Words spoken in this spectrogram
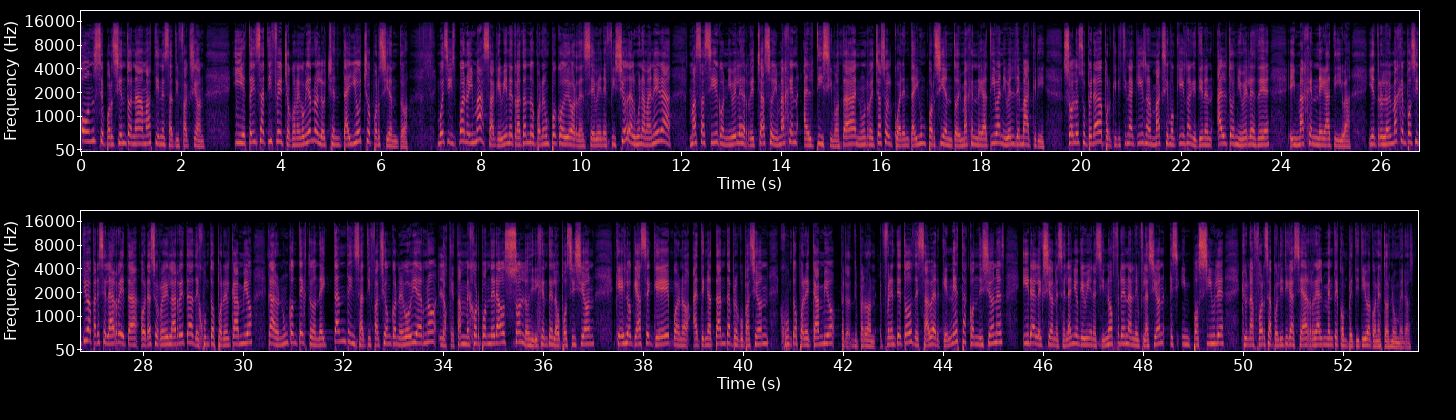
11% ¿eh? nada más tiene satisfacción. Y está insatisfecho con el gobierno el 88%. Vos decís, bueno, y Massa, que viene tratando de poner un poco de orden, ¿se benefició de alguna manera? Massa sigue con niveles de rechazo de imagen altísimos, está en un rechazo del 41% de imagen negativa a nivel de Macri, solo superada por Cristina Kirchner, Máximo Kirchner, que tienen altos niveles de imagen negativa. Y entre la imagen positiva aparece la reta, Horacio Reyes Larreta, de Juntos por el Cambio. Claro, en un contexto donde hay tanta insatisfacción con el gobierno, los que están mejor ponderados son los dirigentes de la oposición que es lo que hace que, bueno, tenga tanta preocupación juntos por el cambio, perdón, frente a todos, de saber que en estas condiciones ir a elecciones el año que viene, si no frenan la inflación, es imposible que una fuerza política sea realmente competitiva con estos números.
